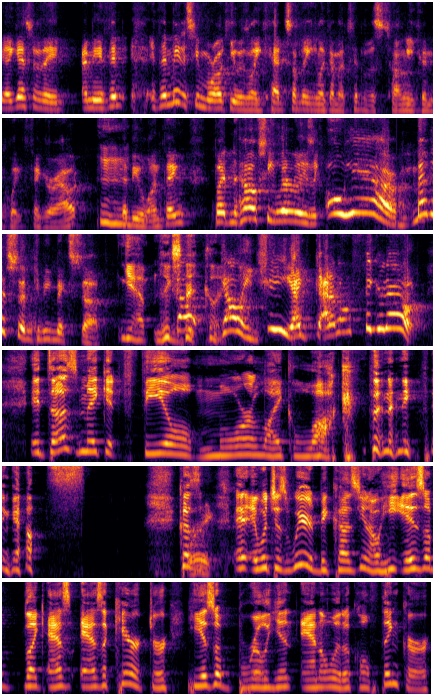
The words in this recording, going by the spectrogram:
Yeah, I guess if they, I mean, if they if they made it seem more like he was like had something like on the tip of his tongue he couldn't quite figure out, Mm-hmm. that'd be one thing. But in House, he literally is like, "Oh yeah, medicine can be mixed up." Yeah, Gol- exactly. Golly gee, I got it all figured out. It does make it feel more like luck than anything else. Because, which is weird because you know he is a like as as a character he is a brilliant analytical thinker,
